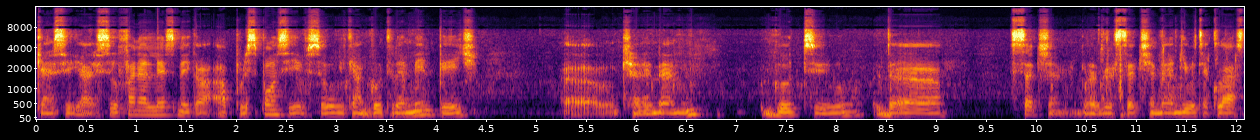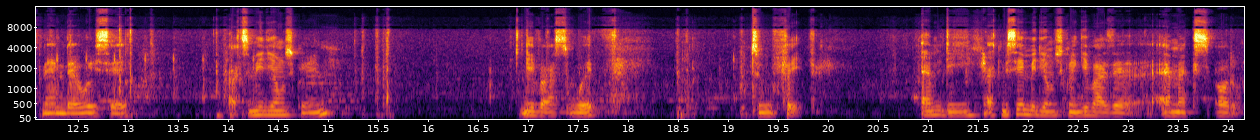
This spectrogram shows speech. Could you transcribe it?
can see guys. So finally let's make our app responsive so we can go to the main page. Uh, okay then go to the section go to the section then give it a class name. Then we say at medium screen give us width to faith. md let me say medium screen give us a mx auto.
